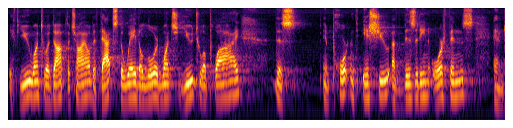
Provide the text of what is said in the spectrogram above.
If you want to adopt a child, if that's the way the Lord wants you to apply this important issue of visiting orphans and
